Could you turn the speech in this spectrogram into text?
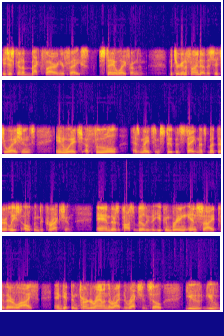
is just going to backfire in your face. Stay away from them. But you're going to find other situations in which a fool has made some stupid statements, but they're at least open to correction. And there's a possibility that you can bring insight to their life and get them turned around in the right direction. So you you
